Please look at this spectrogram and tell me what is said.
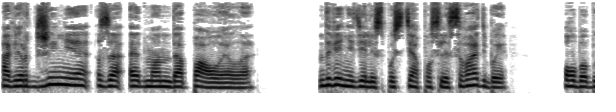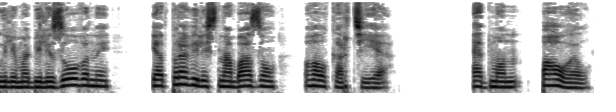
а Вирджиния за Эдмонда Пауэлла. Две недели спустя после свадьбы оба были мобилизованы и отправились на базу в Алкартье. Эдмон Пауэлл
